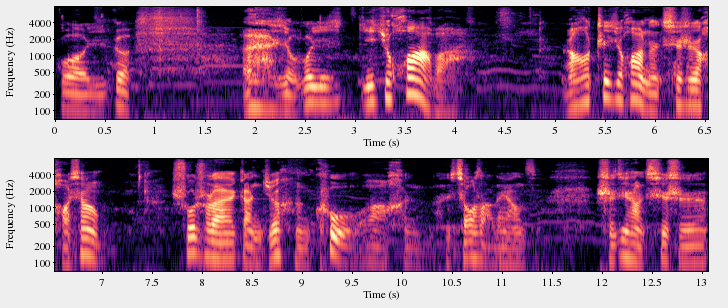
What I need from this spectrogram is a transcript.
过一个，哎，有过一一句话吧。然后这句话呢，其实好像说出来感觉很酷啊，很很潇洒的样子，实际上其实。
